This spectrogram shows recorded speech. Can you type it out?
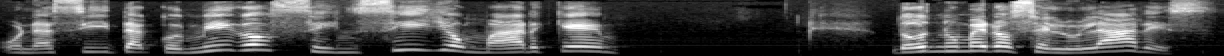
una cita conmigo, sencillo, marque dos números celulares,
